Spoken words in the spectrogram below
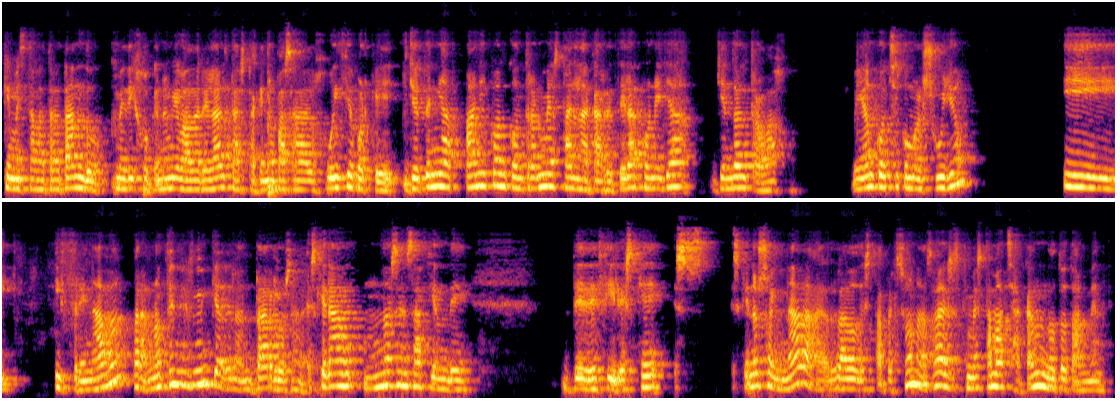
que me estaba tratando me dijo que no me iba a dar el alta hasta que no pasara el juicio porque yo tenía pánico encontrarme hasta en la carretera con ella yendo al trabajo. Veía un coche como el suyo y, frenaba para no tener ni que adelantarlo. O es que era una sensación de, decir, es que, es, es que no soy nada al lado de esta persona, ¿sabes? Es que me está machacando totalmente.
